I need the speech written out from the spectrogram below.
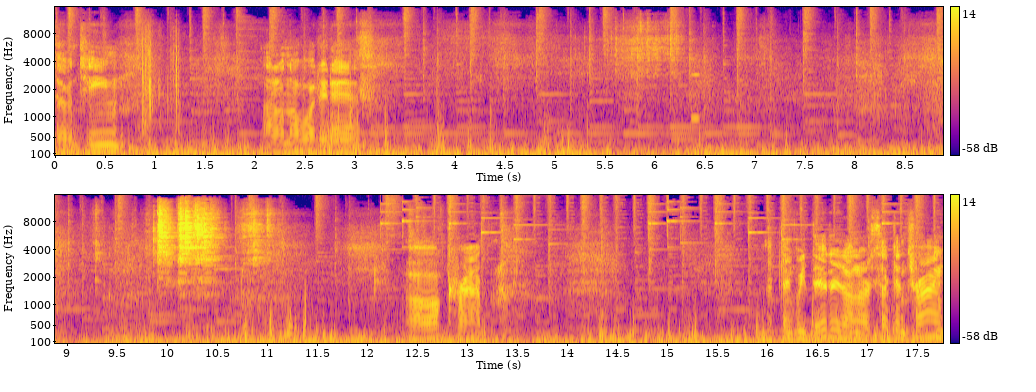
17. I don't know what it is. We did it on our second try.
